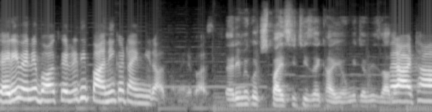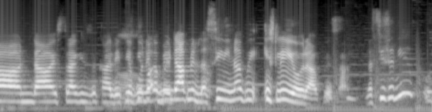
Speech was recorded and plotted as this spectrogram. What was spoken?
सहरी मैंने बहुत कर रही थी पानी का टाइम नहीं रहा था। पास। शहरी में कुछ स्पाइसी चीज़ें खाई होंगी जब भी ज़्यादा पराठा अंडा इस तरह की चीज़ें खा ली थी। अब उन्होंने कहा बेटा आपने लस्सी नहीं ना पी इसलिए ये हो रहा है आपके साथ? लस्सी से नहीं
